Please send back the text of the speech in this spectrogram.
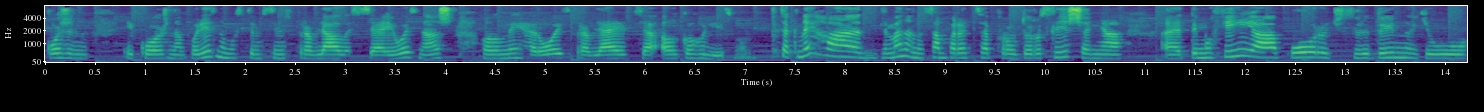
кожен. І кожна по-різному з цим всім справлялася. І ось наш головний герой справляється алкоголізмом. Ця книга для мене насамперед це про дорослішання Е, Тимофія поруч з людиною,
